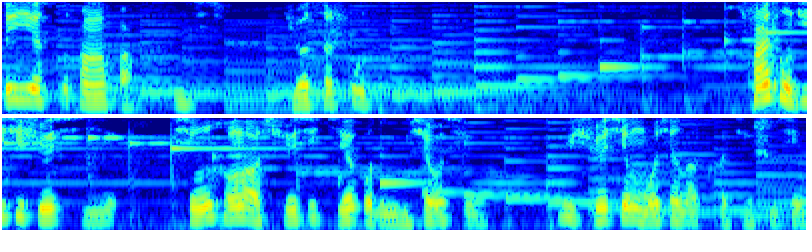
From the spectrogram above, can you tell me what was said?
贝叶斯方法以及决策树等。传统机器学习平衡了学习结果的有效性与学习模型的可解释性，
